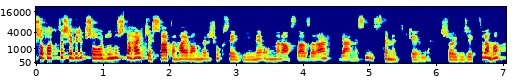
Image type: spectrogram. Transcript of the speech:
sokakta çevirip sorduğunuzda herkes zaten hayvanları çok sevdiğini, onlara asla zarar gelmesini istemediklerini söyleyecektir ama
